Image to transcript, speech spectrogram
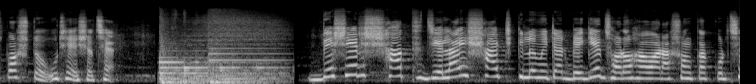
স্পষ্ট উঠে এসেছে। দেশের সাত জেলায় ষাট কিলোমিটার বেগে ঝড়ো হওয়ার আশঙ্কা করছে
